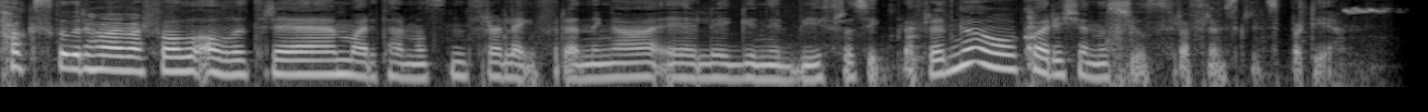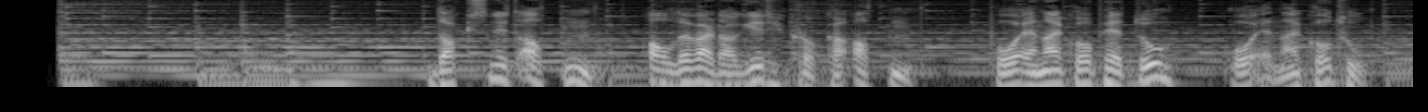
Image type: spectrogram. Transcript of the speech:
Takk skal dere ha, i hvert fall alle tre. Marit Hermansen fra Legeforeninga, Eli Gunhild By fra Sykepleierforeninga og Kari Kjønaas Kjos fra Fremskrittspartiet. Dagsnytt 18 alle hverdager klokka 18. På NRK P2 og NRK2.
